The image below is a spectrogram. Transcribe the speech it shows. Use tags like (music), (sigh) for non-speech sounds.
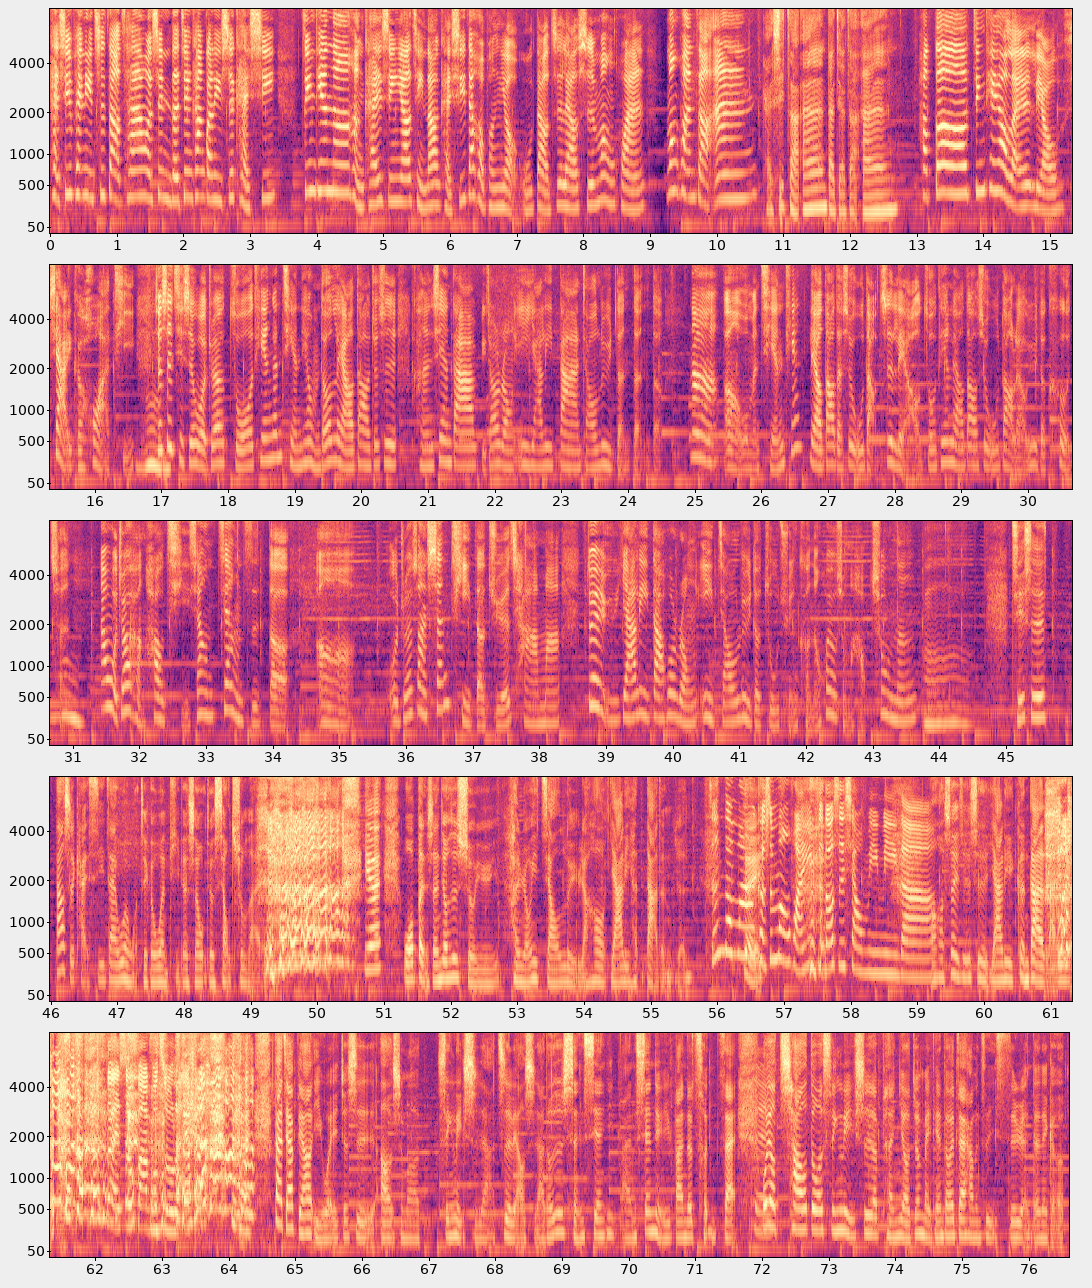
凯西陪你吃早餐，我是你的健康管理师凯西。今天呢，很开心邀请到凯西的好朋友舞蹈治疗师梦环。梦环早安，凯西早安，大家早安。好的，今天要来聊下一个话题，就是其实我觉得昨天跟前天我们都聊到，就是可能现在大家比较容易压力大、焦虑等等的。那呃，我们前天聊到的是舞蹈治疗，昨天聊到是舞蹈疗愈的课程。那我就很好奇，像这样子的，呃，我觉得算身体的觉察吗？对于压力大或容易焦虑的族群，可能会有什么好处呢？嗯，其实当时凯西在问我这个问题的时候，我就笑出来了。(laughs) (laughs) (laughs) 我本身就是属于很容易焦虑，然后压力很大的人。真的吗？对。可是梦环一直都是笑眯眯的，(laughs) 哦，所以就是压力更大的来源。(laughs) 对，抒发不出来。(laughs) 对，大家不要以为就是呃什么心理师啊、治疗师啊，都是神仙一般、仙女一般的存在。我有超多心理师的朋友，就每天都会在他们自己私人的那个。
